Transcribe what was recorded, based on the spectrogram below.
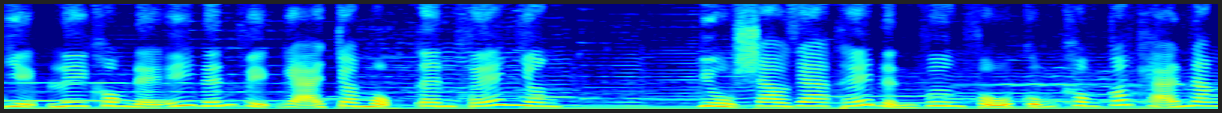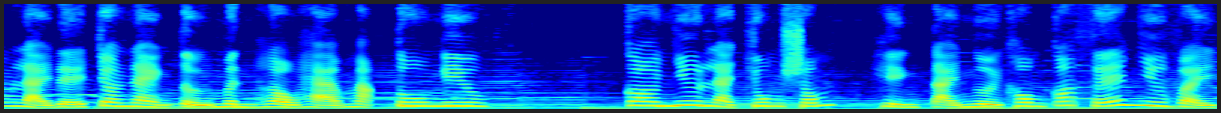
Diệp Ly không để ý đến việc gã cho một tên phế nhân. Dù sao ra thế định vương phủ cũng không có khả năng lại để cho nàng tự mình hầu hạ mặt tu nghiêu. Coi như là chung sống Hiện tại người không có phế như vậy,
